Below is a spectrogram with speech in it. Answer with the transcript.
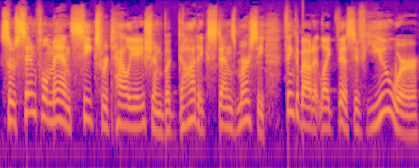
So sinful man seeks retaliation, but God extends mercy. Think about it like this if you were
